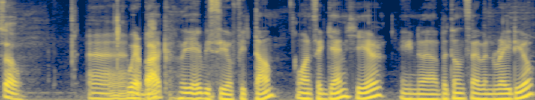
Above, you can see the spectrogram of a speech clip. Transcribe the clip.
So, uh, We're back. The ABC of FYTA once again here in uh, Beton Seven Radio.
